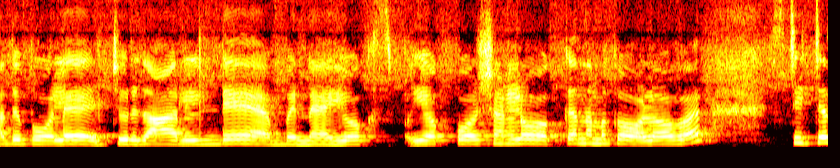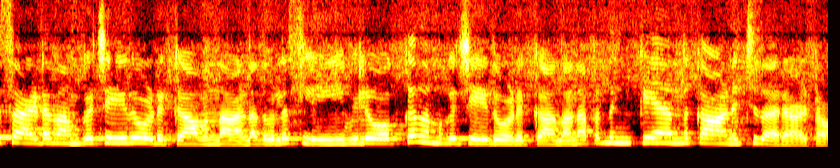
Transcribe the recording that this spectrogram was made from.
അതുപോലെ ചുരിദാറിന്റെ പിന്നെ യോക്ക് യോക്ക് പോർഷനിലും ഒക്കെ നമുക്ക് ഓൾ ഓവർ സ്റ്റിച്ചസ് ആയിട്ട് നമുക്ക് ചെയ്ത് കൊടുക്കാവുന്നതാണ്. അതുപോലെ സ്ലീവിലും ഒക്കെ നമുക്ക് ചെയ്ത് കൊടുക്കാവുന്നതാണ്. അപ്പം നിങ്ങൾക്ക് ഞാൻ ഒന്ന് കാണിച്ചു തരാം കേട്ടോ.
